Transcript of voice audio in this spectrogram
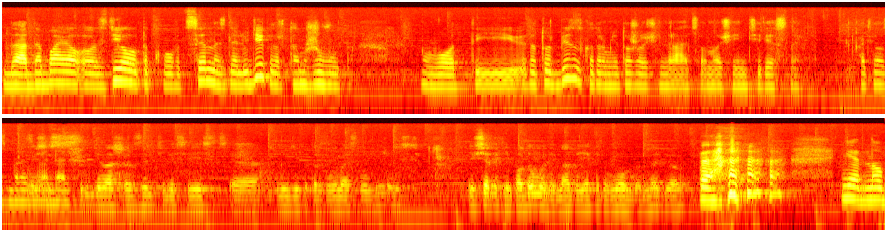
да, добавил, э, сделал такую вот ценность для людей, которые там живут. Вот. И это тот бизнес, который мне тоже очень нравится, он очень интересный. Хотелось бы развивать дальше. Среди наших зрителей есть э, люди, которые занимаются недвижимостью. И все такие подумали, надо ехать в Лондон, да, делать? Да. Нет, но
